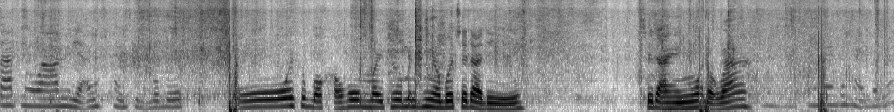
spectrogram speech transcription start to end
ตัดเมื่อวานนี่แหละใส่กินบ่เบิดโอ้ยคือบอกเขาโฮมไว้เธอมันเหี่ยวเบิดเสียดายดีเสียดายให้งวดออกว่า แม่ก็หายไปแล้ว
